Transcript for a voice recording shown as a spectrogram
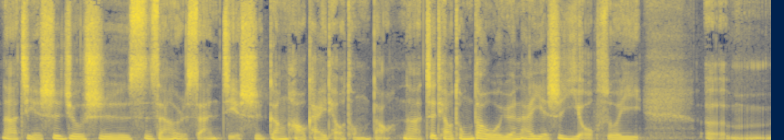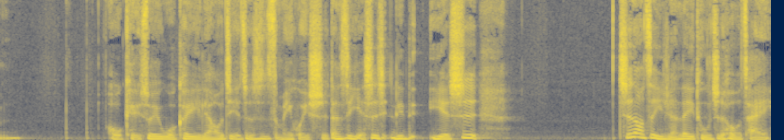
那解释就是四三二三，解释刚好开一条通道。那这条通道我原来也是有，所以呃，OK，所以我可以了解这是怎么一回事，但是也是你也是。知道自己人类图之后才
